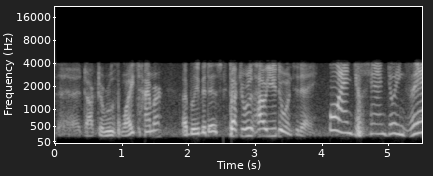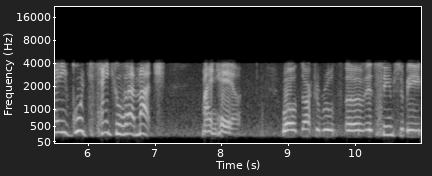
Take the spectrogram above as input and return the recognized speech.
uh, Dr. Ruth Weizheimer, I believe it is. Dr. Ruth, how are you doing today? Oh, I'm, I'm doing very good. Thank you very much, mein Herr. Well, Dr. Ruth, uh, it seems to be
